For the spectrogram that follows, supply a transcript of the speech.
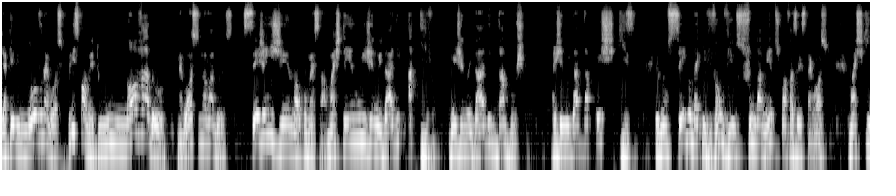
que aquele novo negócio, principalmente o inovador, negócios inovadores, seja ingênuo ao começar, mas tenha uma ingenuidade ativa, uma ingenuidade da busca, a ingenuidade da pesquisa. Eu não sei de onde é que vão vir os fundamentos para fazer esse negócio, mas que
